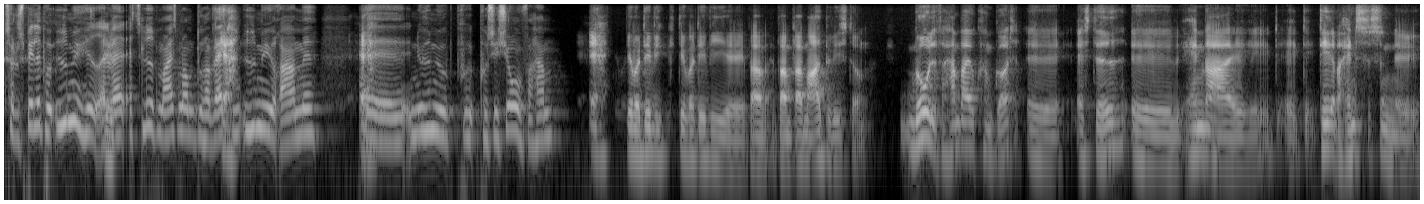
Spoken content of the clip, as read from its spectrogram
Så du spillede på ydmyghed, eller hvad? Altså, det lyder på mig, som om du har valgt ja. en ydmyg ramme, ja. øh, en ydmyg position for ham. Ja, det var det, vi, det, var, det, vi øh, var, var, var meget bevidste om. Målet for ham var jo kommet godt øh, afsted. Øh, han var, øh, det, der var hans sådan, øh,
